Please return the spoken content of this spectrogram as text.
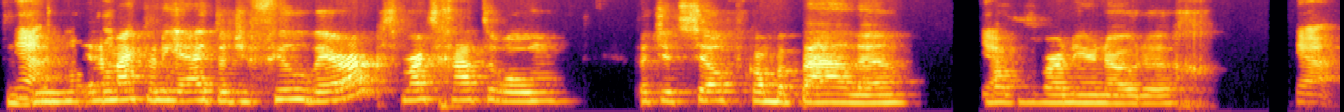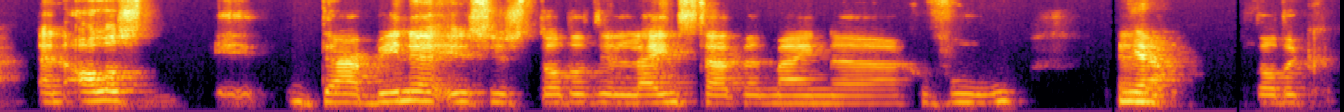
Ja. doen. En dan maakt het niet uit dat je veel werkt, maar het gaat erom dat je het zelf kan bepalen, Ja. wanneer nodig. Ja, en alles i- daarbinnen is dus dat het in lijn staat met mijn eh, gevoel. En Ja. dat, ik,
